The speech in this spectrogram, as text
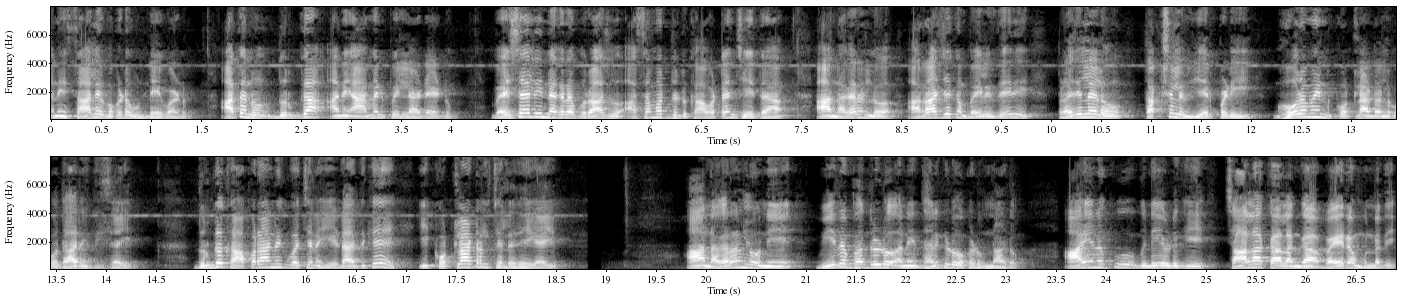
అనే సాలె ఒకడు ఉండేవాడు. అతను దుర్గా అనే ఆమెను పెళ్ళాడాడు. వైశాలి నగరపు రాజు అసమర్థుడు కావటం చేత ఆ నగరంలో అరాజకం బయలుదేరి ప్రజలలో కక్షలు ఏర్పడి ఘోరమైన కొట్లాటలకు దారి తీశాయి దుర్గ కాపరానికి వచ్చిన ఏడాదికే ఈ కొట్లాటలు చెలరేగాయి. ఆ నగరంలోనే వీరభద్రుడు అనే ధనికుడు ఒకడున్నాడు. ఆయనకు వినయుడికి చాలా కాలంగా వైరం ఉన్నది.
